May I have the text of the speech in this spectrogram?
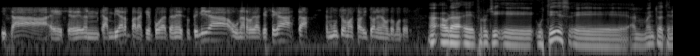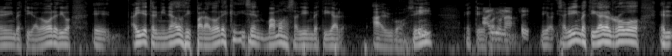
quizá eh, se deben cambiar para que pueda tener su utilidad, una rueda que se gasta, es mucho más habitual en automotor. Ah, ahora, eh, Ferrucci, eh, ustedes al momento de tener investigadores, digo, hay determinados disparadores que dicen vamos a salir a investigar algo, ¿sí? sí este, Hay una, salir a investigar el robo, el,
